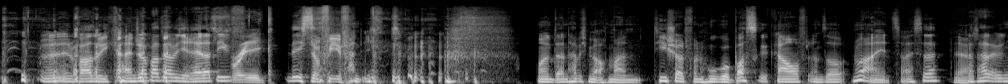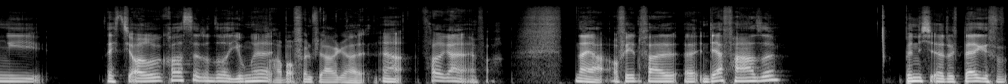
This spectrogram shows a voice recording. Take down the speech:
In den Phasen, wo ich keinen Job hatte, habe ich relativ Freak. nicht so viel verdient. Und dann habe ich mir auch mal ein T-Shirt von Hugo Boss gekauft und so. Nur eins, weißt du? Ja. Das hat irgendwie 60 Euro gekostet und so. Junge, Aber auch fünf Jahre gehalten. ja, voll geil einfach. Naja, auf jeden Fall äh, in der Phase bin ich äh, durch belgische,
